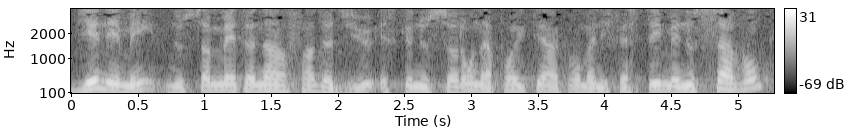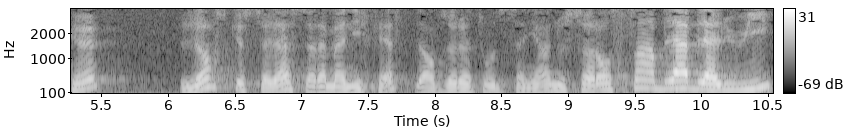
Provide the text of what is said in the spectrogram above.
Bien-aimés, nous sommes maintenant enfants de Dieu, et ce que nous serons n'a pas été encore manifesté, mais nous savons que lorsque cela sera manifeste, lors du retour du Seigneur, nous serons semblables à lui,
